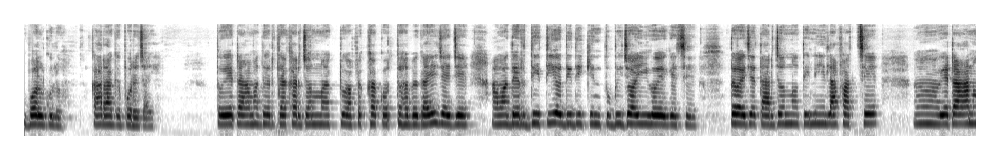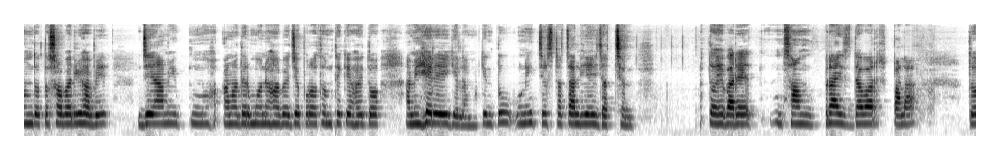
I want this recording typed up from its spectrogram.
বলগুলো, কার আগে পড়ে যায়। তো এটা আমাদের দেখার জন্য একটু অপেক্ষা করতে হবে গাই, যে যে আমাদের দ্বিতীয় দিদি কিন্তু বিজয়ী হয়ে গেছে। তো এই যে তার জন্য তিনি লাফাচ্ছে এটা আনন্দ তো সবারই হবে। যে আমি আমাদের মনে হবে যে প্রথম থেকে হয়তো আমি হেরেই গেলাম, কিন্তু উনি চেষ্টা চালিয়েই যাচ্ছেন। তো এবারে প্রাইজ দেওয়ার পালা। তো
